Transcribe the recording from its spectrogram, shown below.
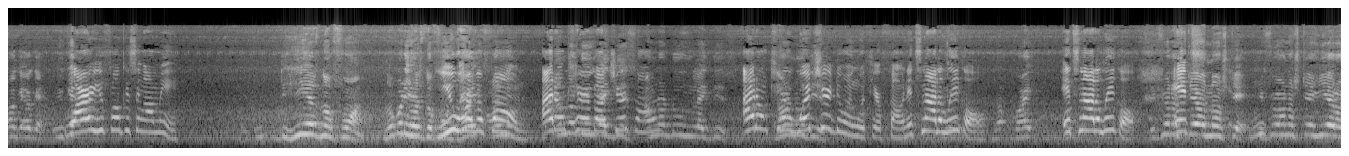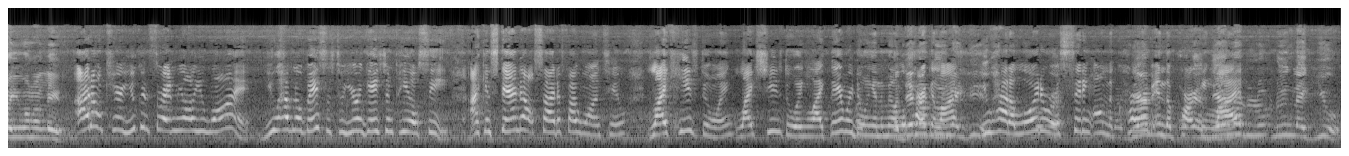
Okay, okay. Why are you focusing on me? He has no phone. Nobody has the phone. You have a phone. only- I don't care about like your this. phone. I'm not doing like this. I don't care Don't do what this. you're doing with your phone. It's not illegal. No, why? It's not illegal. If you wanna stay or not stay. If you wanna stay here or you wanna leave. I don't care. You can threaten me all you want. You have no basis to. You're engaged in POC. I can stand outside if I want to, like he's doing, like she's doing, like they were doing in the middle But of the parking lot. like you had a loiterer Okay. sitting on the curb in the okay, parking they're lot. not doing like you.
